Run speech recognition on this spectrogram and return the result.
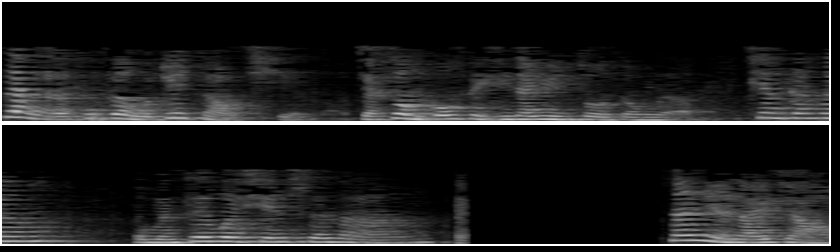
再来的部分，我最早前哦，假设我们公司已经在运作中了，像刚刚我们这位先生啊，三年来讲，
